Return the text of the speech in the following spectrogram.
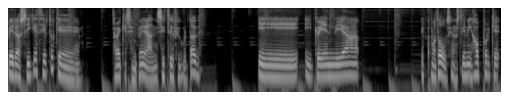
Pero sí que es cierto que, ¿sabes? Que siempre han existido dificultades. Y, y que hoy en día es como todo, si no se tienen hijos porque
